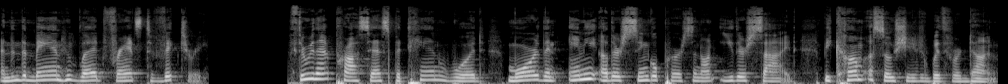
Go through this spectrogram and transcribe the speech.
and then the man who led France to victory. Through that process, Pétain would, more than any other single person on either side, become associated with Verdun.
